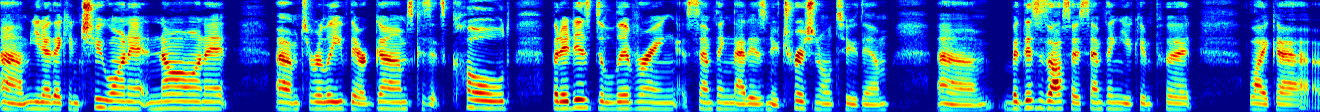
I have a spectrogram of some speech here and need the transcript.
um, you know, they can chew on it and gnaw on it um, to relieve their gums because it's cold, but it is delivering something that is nutritional to them. Um, but this is also something you can put like uh,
